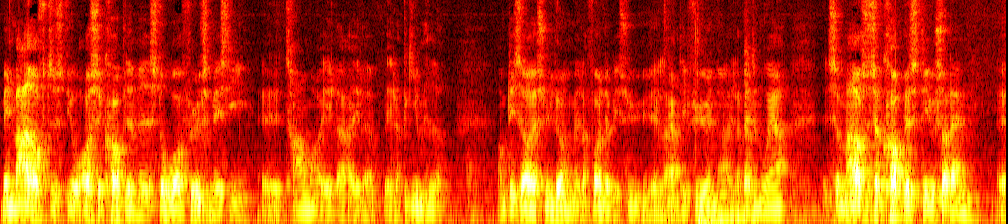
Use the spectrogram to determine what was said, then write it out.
men meget oftest jo også koblet med store følelsesmæssige øh, traumer eller, eller, eller begivenheder. Om det så er sygdom, eller folk, der bliver syge, eller Ja. det er fyringer, eller hvad det nu er. Så meget ofte så kobles det jo sådan øh,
